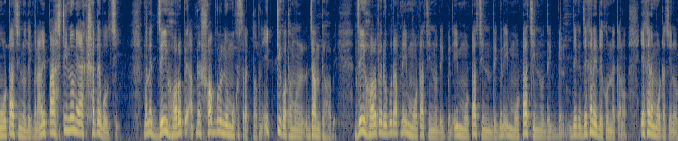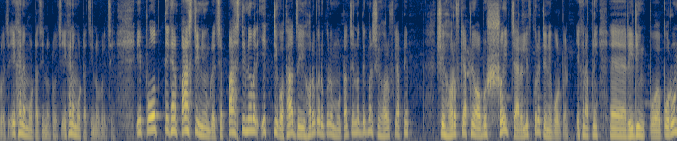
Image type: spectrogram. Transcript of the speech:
মোটা চিহ্ন দেখবেন, আমি পাঁচটি নিয়ম একসাথে বলছি। মানে যেই হরফে আপনার সবগুলো নিয়ম মুখস্থ রাখতে হবে একটি কথা মনে জানতে হবে। যেই হরফের উপরে আপনি এই মোটা চিহ্ন দেখবেন, এই মোটা চিহ্ন দেখবেন, এই মোটা চিহ্ন দেখবেন যেখানেই দেখুন না কেন, এখানে মোটা চিহ্ন রয়েছে, এখানে মোটা চিহ্ন রয়েছে, এখানে মোটা চিহ্ন রয়েছে। এই প্রত্যেক এখানে পাঁচটি নিয়ম রয়েছে, পাঁচটি নিয়মের একটি কথা, যেই হরফের উপরে মোটা চিহ্ন দেখবেন, সেই হরফকে আপনি সেই হরফকে আপনি অবশ্যই চারালিফ করে টেনে পড়বেন এখানে আপনি রিডিং পড়ুন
